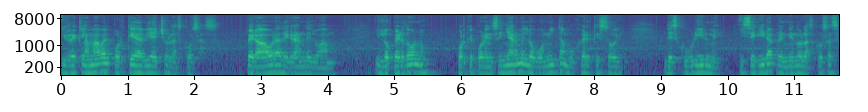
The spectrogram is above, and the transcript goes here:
y reclamaba el por qué había hecho las cosas, pero ahora de grande lo amo y lo perdono porque por enseñarme lo bonita mujer que soy descubrirme y seguir aprendiendo las cosas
